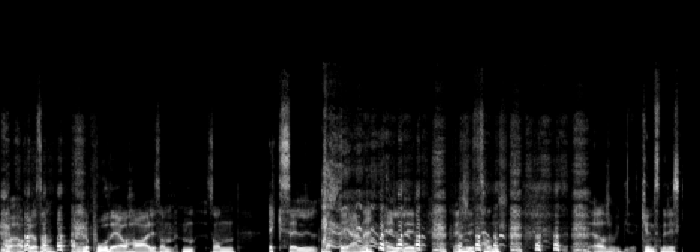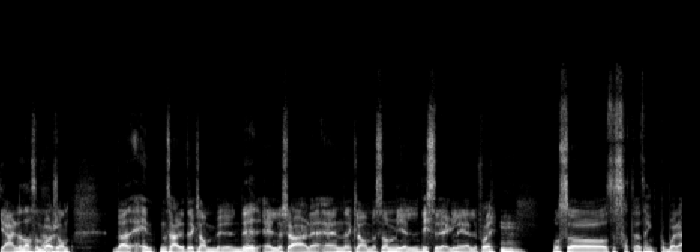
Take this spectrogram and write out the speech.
Akkurat sånn, apropos det å ha liksom sånn Excel-mattehjerne, eller en litt sånn ja, kunstnerisk hjerne, da, som bare sånn er, Enten så er det et reklameunder, eller så er det en reklame som gjelder, disse reglene gjelder for. Mm. Og så, så satt jeg og tenkte på bare,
